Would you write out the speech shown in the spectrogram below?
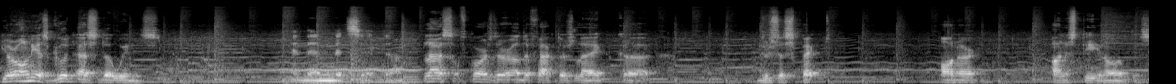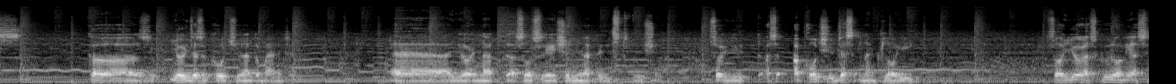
you're only as good as the wins. And then that's it. Uh, Plus, of course, there are other factors like uh, disrespect, honor, honesty, and all of this. Because you're just a coach, you're not the manager. Uh, you're not the association, you're not the institution. So you, as a coach, you're just an employee. So you're as good only as,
